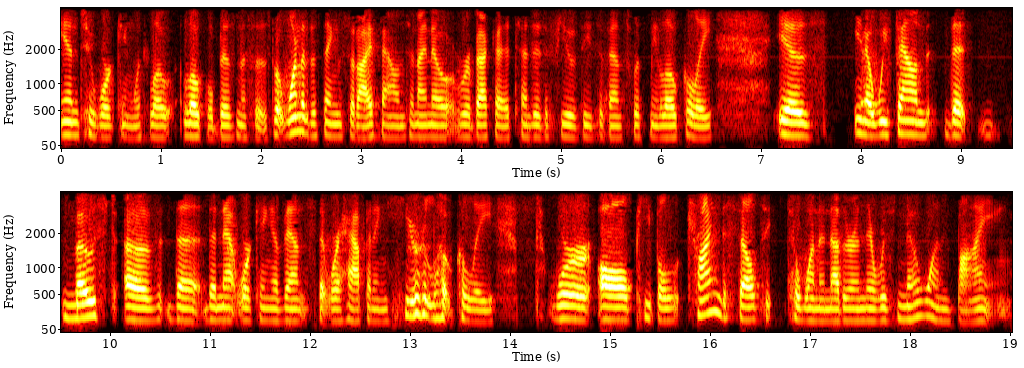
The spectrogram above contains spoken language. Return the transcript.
into working with lo- local businesses. But one of the things that I found, and I know Rebecca attended a few of these events with me locally, is you know, we found that most of the the networking events that were happening here locally were all people trying to sell to, to one another, and there was no one buying.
